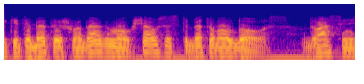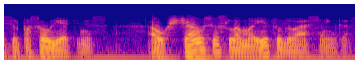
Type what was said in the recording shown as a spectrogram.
iki Tibeto išvadavimo aukščiausias Tibeto valdovas, dvasinis ir pasaulietinis, aukščiausias lamaitų dvasininkas.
